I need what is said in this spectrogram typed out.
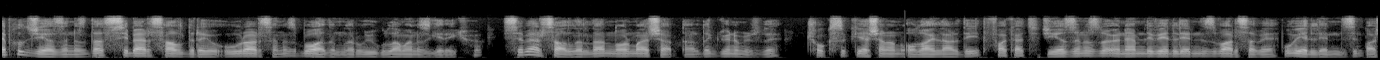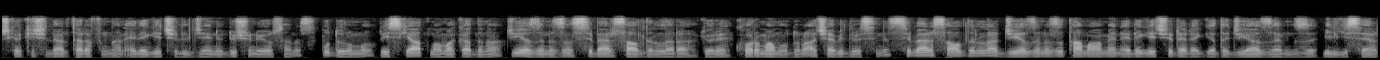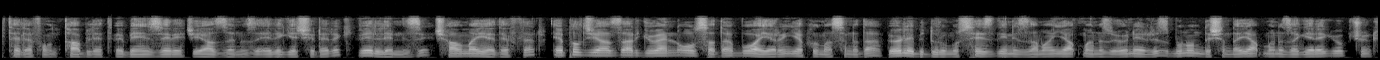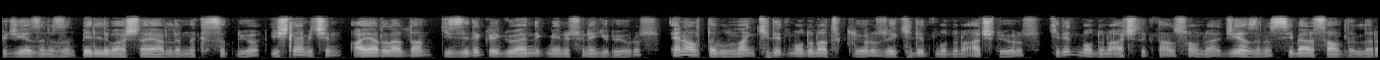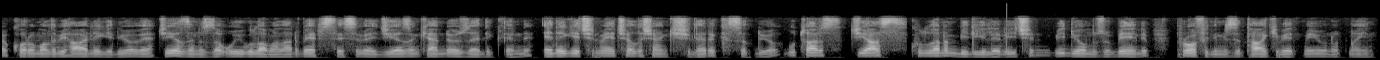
Apple cihazınızda siber saldırıya uğrarsanız bu adımları uygulamanız gerekiyor. Siber saldırılar normal şartlarda günümüzde çok sık yaşanan olaylar değil fakat cihazınızda önemli verileriniz varsa ve bu verilerinizin başka kişiler tarafından ele geçirileceğini düşünüyorsanız bu durumu riske atmamak adına cihazınızın siber saldırılara göre koruma modunu açabilirsiniz. Siber saldırılar cihazınızı tamamen ele geçirerek ya da cihazlarınızı bilgisayar, telefon, tablet ve benzeri cihazlarınızı ele geçirerek verilerinizi çalmayı hedefler. Apple cihazlar güvenli olsa da bu ayarın yapılmasını da böyle bir durumu sezdiğiniz zaman yapmanızı öneririz. Bunun dışında yapmanıza gerek yok çünkü cihazınızın belli başlı ayarlarını kısıtlıyor. İşlem için ayarlardan gizlilik ve güvenlik menüsüne giriyoruz. En altta bulunan kilit moduna tıklıyoruz ve kilit modunu aç diyoruz. Kilit modunu açtıktan sonra cihazınız siber saldırılara korumalı bir hale geliyor ve cihazınızda uygulamalar, web sitesi ve cihazın kendi özelliklerini ele geçirmeye çalışan kişilere kısıtlıyor. Bu tarz cihaz kullanım bilgileri için videomuzu beğenip profilimizi takip etmeyi unutmayın.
